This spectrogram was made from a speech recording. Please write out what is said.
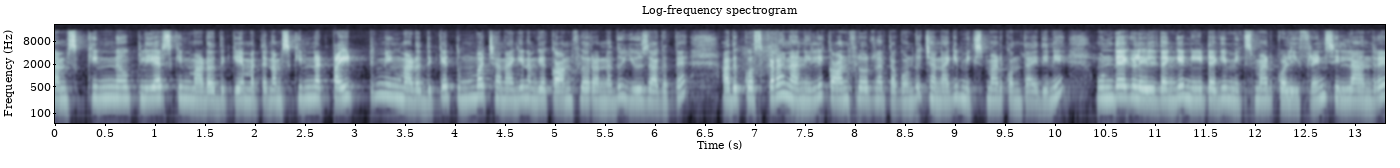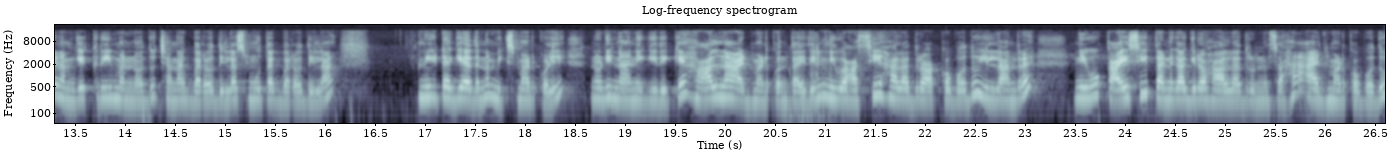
ನಮ್ಮ ಸ್ಕಿನ್ನು ಕ್ಲಿಯರ್ ಸ್ಕಿನ್ ಮಾಡೋದಕ್ಕೆ ಮತ್ತು ನಮ್ಮ ಸ್ಕಿನ್ನ ಟೈಟ್ನಿಂಗ್ ಮಾಡೋದಕ್ಕೆ ತುಂಬ ಚೆನ್ನಾಗಿ ನಮಗೆ ಕಾರ್ನ್ಫ್ಲೋರ್ ಅನ್ನೋದು ಯೂಸ್ ಆಗುತ್ತೆ. ಅದಕ್ಕೋಸ್ಕರ ನಾನಿಲ್ಲಿ ಕಾರ್ನ್ಫ್ಲೋರ್ನ ತಗೊಂಡು ಚೆನ್ನಾಗಿ ಮಿಕ್ಸ್ ಮಾಡ್ಕೊತಾ ಇದ್ದೀನಿ. ಉಂಡೆಗಳು ಇಲ್ದಂಗೆ ನೀಟಾಗಿ ಮಿಕ್ಸ್ ಮಾಡ್ಕೊಳ್ಳಿ ಫ್ರೆಂಡ್ಸ್ ಇಲ್ಲ ಅಂದರೆ ನಮಗೆ ಕ್ರೀಮ್ ಅನ್ನೋದು ಚೆನ್ನಾಗಿ ಬರೋದಿಲ್ಲ ಸ್ಮೂತಾಗಿ ಬರೋದಿಲ್ಲ. ನೀಟಾಗಿ ಅದನ್ನು ಮಿಕ್ಸ್ ಮಾಡ್ಕೊಳ್ಳಿ. ನೋಡಿ, ನಾನೀಗ ಇದಕ್ಕೆ ಹಾಲನ್ನ ಆ್ಯಡ್ ಮಾಡ್ಕೊತಾ ಇದ್ದೀನಿ. ನೀವು ಹಸಿ ಹಾಲಾದರೂ ಹಾಕ್ಕೋಬೋದು, ಇಲ್ಲಾಂದರೆ ನೀವು ಕಾಯಿಸಿ ತಣ್ಣಗಾಗಿರೋ ಹಾಲಾದ್ರೂ ಸಹ ಆ್ಯಡ್ ಮಾಡ್ಕೋಬೋದು.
